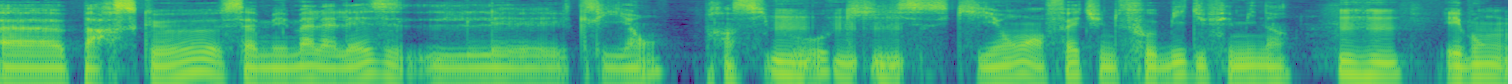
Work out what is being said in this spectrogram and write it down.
euh, parce que ça met mal à l'aise les clients principaux mm, mm, qui, mm. qui, ont en fait une phobie du féminin. Mm-hmm. Et bon,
